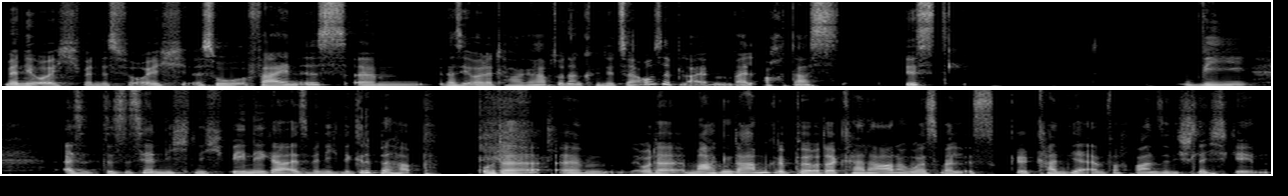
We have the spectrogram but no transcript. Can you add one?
wenn ihr euch, wenn das für euch so fein ist, ähm, dass ihr eure Tage habt und dann könnt ihr zu Hause bleiben, weil auch das ist wie, also das ist ja nicht, nicht weniger, als wenn ich eine Grippe habe. Oder, ähm, oder Magen-Darm-Grippe oder keine Ahnung was, weil es kann dir einfach wahnsinnig schlecht gehen.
